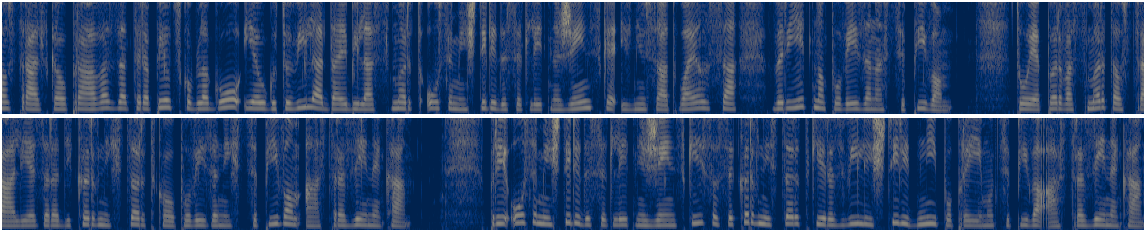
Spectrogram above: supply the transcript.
Avstralska uprava za terapevtsko blago je ugotovila, da je bila smrt 48-letne ženske iz New South Walesa verjetno povezana s cepivom. To je prva smrt Avstralije zaradi krvnih strtkov povezanih s cepivom AstraZeneca. Pri 48-letni ženski so se krvni strtki razvili štiri dni po prejemu cepiva AstraZeneca.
